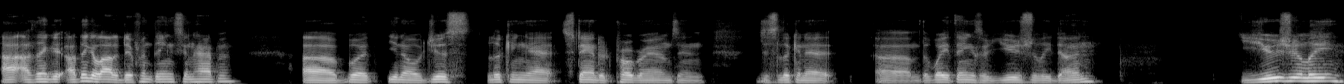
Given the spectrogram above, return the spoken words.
I, I think I think a lot of different things can happen. Uh, but you know, just looking at standard programs and just looking at um, the way things are usually done, usually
